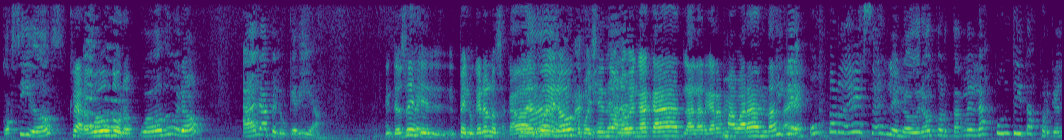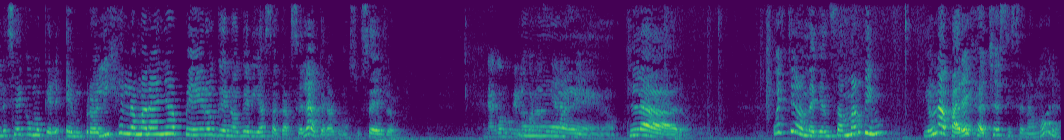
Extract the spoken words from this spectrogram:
cocidos, Claro, huevo duro. huevo duro, a la peluquería. Entonces el peluquero lo sacaba del vuelo, como diciendo, no venga acá a alargar más baranda. Y que ¿eh? un par de veces le logró cortarle las puntitas porque él decía como que le emprolije la maraña, pero que no quería sacársela, que era como su sello. Era como que lo conocían así. Bueno, claro. Cuestión de que en San Martín tiene una pareja, che, si se enamora.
